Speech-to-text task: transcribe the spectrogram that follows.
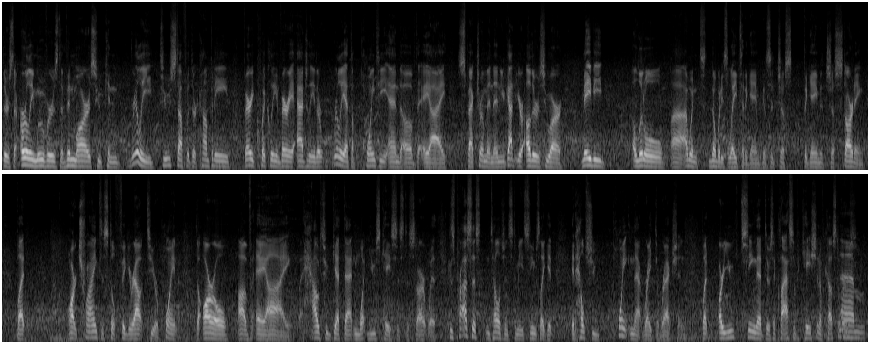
there's the early movers, the Vinmars who can really do stuff with their company very quickly and very agilely. They're really at the pointy end of the AI spectrum, and then you got your others who are maybe a little. Uh, I wouldn't. Nobody's late to the game because it just the game is just starting, but are trying to still figure out, to your point, the RO of AI, how to get that and what use cases to start with. Because process intelligence to me seems like it, it helps you point in that right direction. But are you seeing that there's a classification of customers? Um,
